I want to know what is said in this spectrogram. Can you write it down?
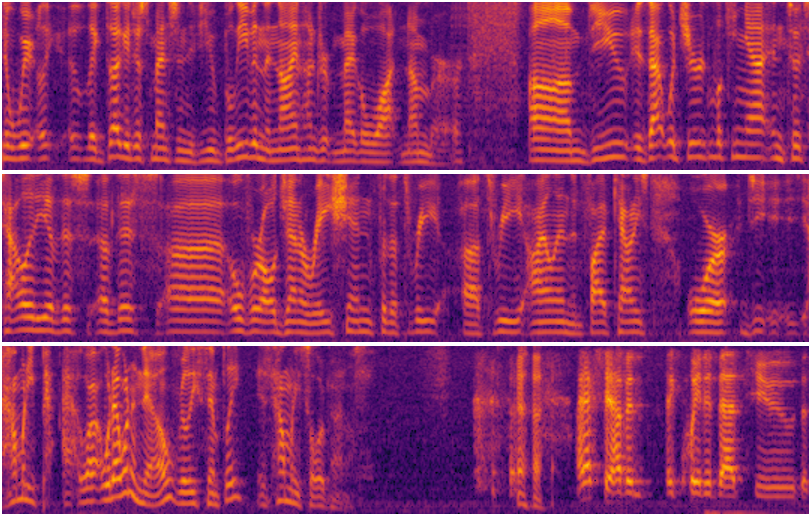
know, we're like, like Doug had just mentioned. If you believe in the 900 megawatt number. Um, do you is that what you're looking at in totality of this of this uh, overall generation for the three uh, three islands and five counties, or you, how many? What I want to know, really simply, is how many solar panels? I actually haven't equated that to the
